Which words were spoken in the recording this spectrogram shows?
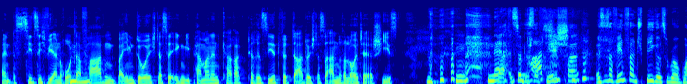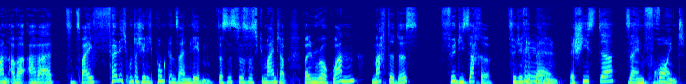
ein, das zieht sich wie ein roter mhm. Faden bei ihm durch, dass er irgendwie permanent charakterisiert wird dadurch, dass er andere Leute erschießt. ne, ja, es sympathisch. Ist Fall, es ist auf jeden Fall ein Spiegel zu Rogue One, aber aber zu zwei völlig unterschiedlichen Punkten Punkt in sein Leben. Das ist das, was ich gemeint habe. Weil in Rogue One machte das für die Sache, für die mhm. Rebellen. Mhm. Er schießt da seinen Freund.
